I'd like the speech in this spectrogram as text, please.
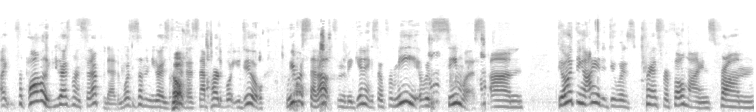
like, for Paul, you guys weren't set up for that. It wasn't something you guys no. did. That's not part of what you do. We were set up from the beginning. So for me, it was seamless. Um, the only thing I had to do was transfer phone lines from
